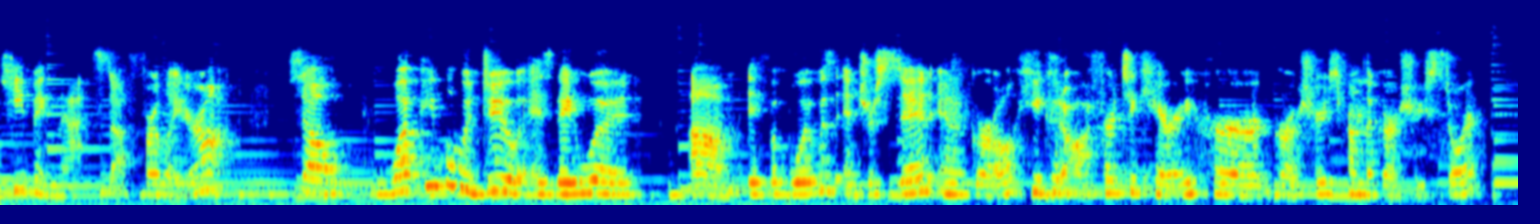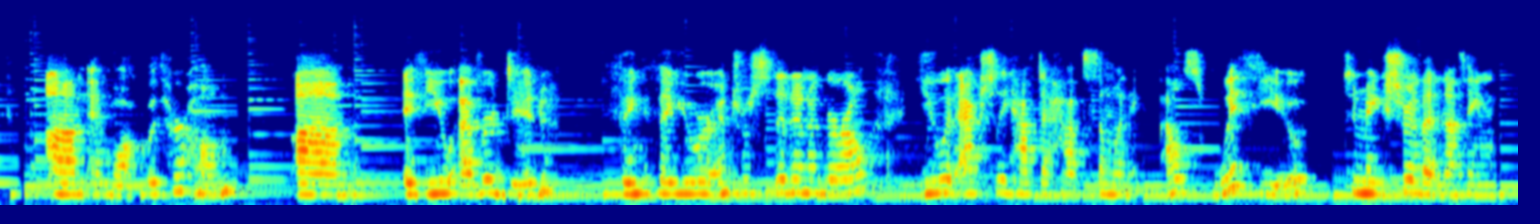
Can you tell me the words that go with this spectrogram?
keeping that stuff for later on. So what people would do is they would um, if a boy was interested in a girl, he could offer to carry her groceries from the grocery store um, and walk with her home. Um, if you ever did think that you were interested in a girl, you would actually have to have someone else with you to make sure that nothing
